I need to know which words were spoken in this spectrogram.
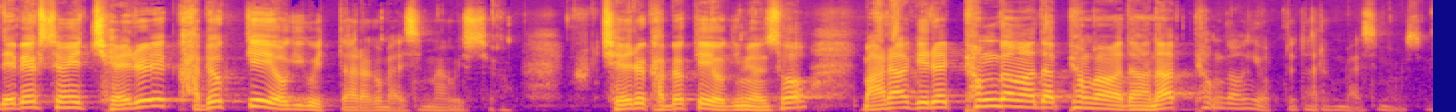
내 백성의 죄를 가볍게 여기고 있다라고 말씀하고 있어요. 죄를 가볍게 여기면서 말하기를 평강하다 평강하다 하나 평강이 없다라고 말씀하고 있어요.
